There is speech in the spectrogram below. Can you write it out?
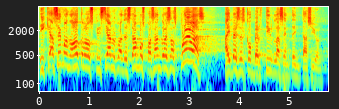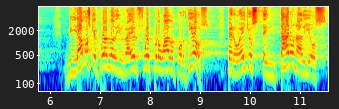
¿Y qué hacemos nosotros los cristianos cuando estamos pasando esas pruebas? Hay veces convertirlas en tentación. Miramos que el pueblo de Israel fue probado por Dios pero ellos tentaron a Dios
